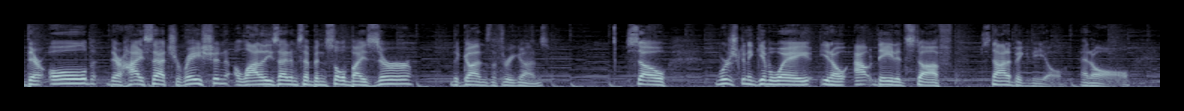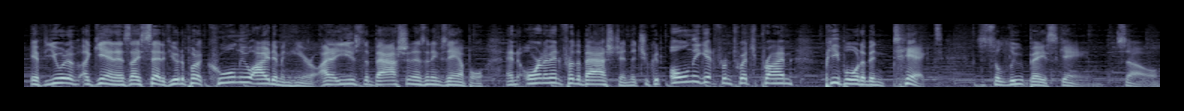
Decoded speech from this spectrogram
They're old, they're high saturation. A lot of these items have been sold by Xur, the guns, the three guns. So, we're just going to give away, you know, outdated stuff it's not a big deal at all. If you would have, again, as I said, if you would have put a cool new item in here, I used the Bastion as an example, an ornament for the Bastion that you could only get from Twitch Prime, people would have been ticked. It's just a loot based game. So,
